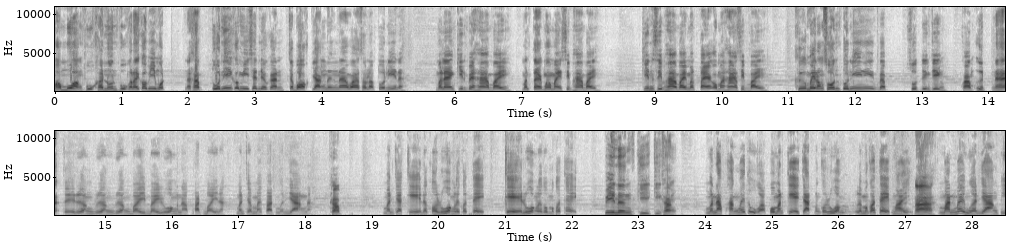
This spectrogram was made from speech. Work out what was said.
มะม่วงปลูกขนุนปลูกอะไรก็มีหมดนะครับตัวนี้ก็มีเช่นเดียวกันจะบอกอย่างหนึ่งนะว่าสำหรับตัวนี้นะแมลงกินไป 5 ใบ มันแตกมาใหม่ 15 ใบ กิน 15 ใบมันแตกออกมา 50 ใบ คือไม่ต้องสนตัวนี้นี่แบบสุดจริงๆ ความอึดนะฮะแต่เรื่องเรื่องเรื่องใบใบร่วงนะปัดใบนะมันจะไม่ปัดเหมือนยางนะครับ มันจะแก่แล้วก็ร่วงแล้วก็แตกแก่ร่วงแล้วก็มันก็แตก ปีหนึ่งกี่กี่ครั้ง มันนับครั้งไม่ถูกอะพอมันแก่จัดมันก็ร่วง แล้วมันก็แตกใหม่ อ่า มันไม่เหมือนยางปี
